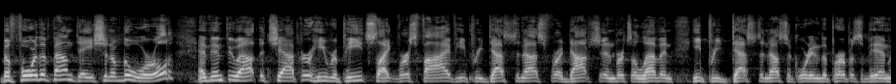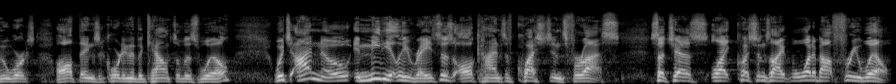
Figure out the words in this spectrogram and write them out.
before the foundation of the world. And then throughout the chapter, he repeats, like verse 5, he predestined us for adoption. Verse 11, he predestined us according to the purpose of him who works all things according to the counsel of his will, which I know immediately raises all kinds of questions for us, such as like questions like, well, what about free will?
